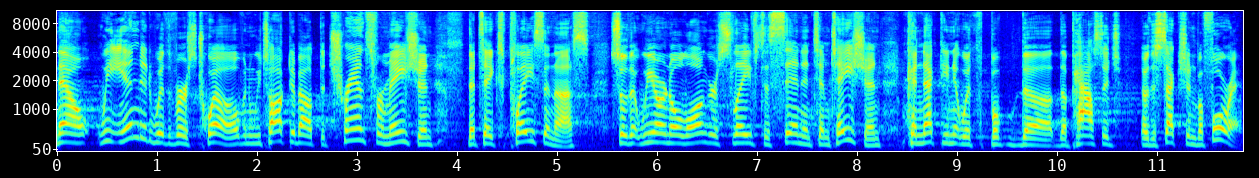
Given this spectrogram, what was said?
Now, we ended with verse 12 and we talked about the transformation that takes place in us so that we are no longer slaves to sin and temptation, connecting it with the, the passage or the section before it.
